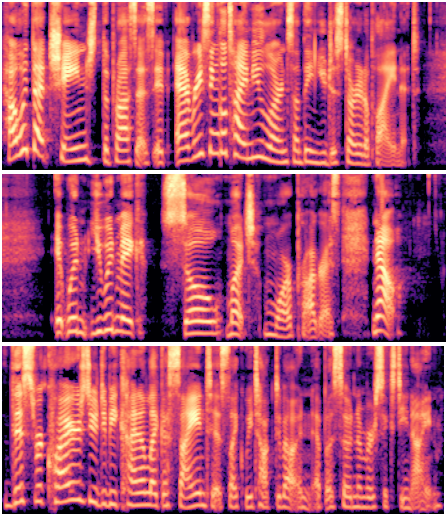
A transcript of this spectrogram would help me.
How would that change the process if every single time you learned something, you just started applying it? It would you would make so much more progress. Now, this requires you to be kind of like a scientist, like we talked about in episode number 69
